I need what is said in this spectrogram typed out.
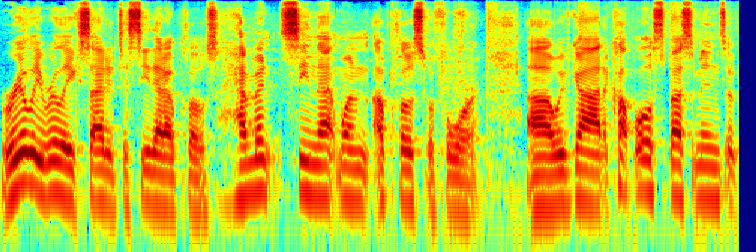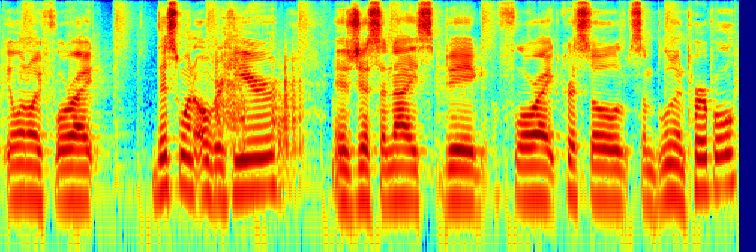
really, really excited to see that up close. Haven't seen that one up close before. Uh, we've got a couple of specimens of Illinois fluorite. This one over here is just a nice big fluorite crystal, some blue and purple.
